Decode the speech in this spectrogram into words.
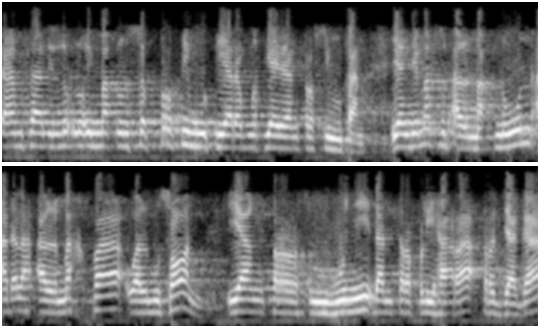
ka'amsalil lu'lu'im maknun seperti mutiara-mutiara yang tersimpan Yang dimaksud al-maknun adalah al-makhfa wal muson yang tersembunyi dan terpelihara, terjaga.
